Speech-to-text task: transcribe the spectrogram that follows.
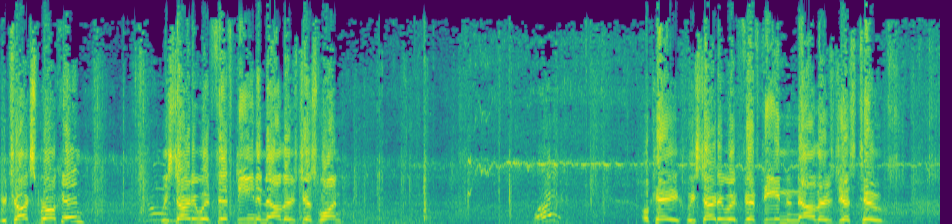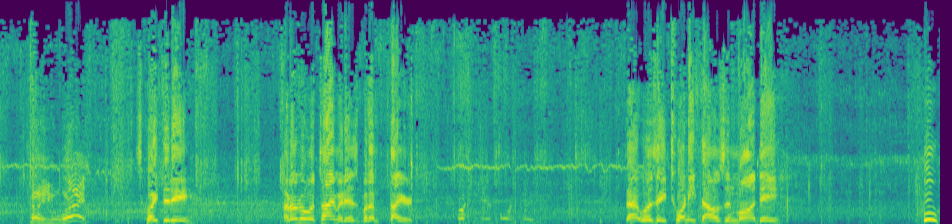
Your truck's broken? We started with 15 and now there's just one. What? Okay, we started with 15 and now there's just two. Tell you what. It's quite the day. I don't know what time it is, but I'm tired. Fucking airport, dude. That was a 20,000 ma day. Whew.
